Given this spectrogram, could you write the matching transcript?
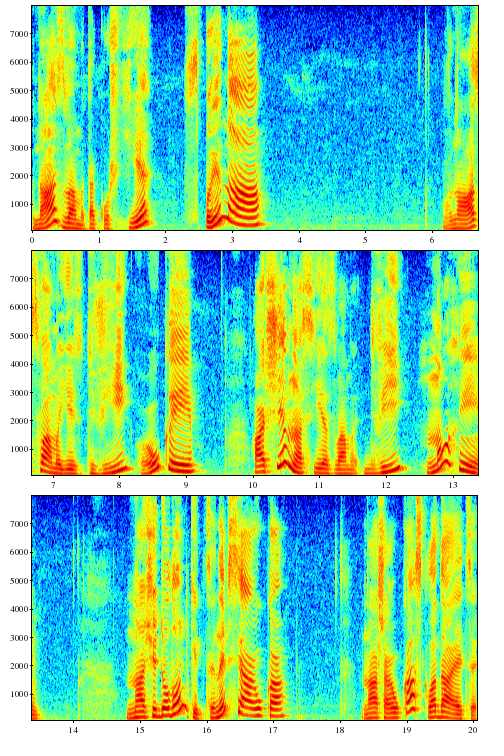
В нас з вами також є спина. В нас з вами є дві руки. А ще в нас є з вами дві ноги. Наші долоньки це не вся рука. Наша рука складається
